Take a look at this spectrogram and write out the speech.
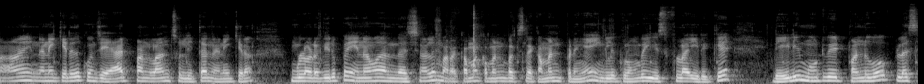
நான் நினைக்கிறது கொஞ்சம் ஆட் பண்ணலான்னு சொல்லி தான் நினைக்கிறேன். உங்களோட விருப்பம் என்னவாக இருந்துச்சுனாலும் மறக்காமல் கமெண்ட் பாக்ஸில் கமெண்ட் பண்ணுங்கள் எங்களுக்கு ரொம்ப யூஸ்ஃபுல்லாக இருக்குது டெய்லி மோட்டிவேட் பண்ணுவோம். ப்ளஸ்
